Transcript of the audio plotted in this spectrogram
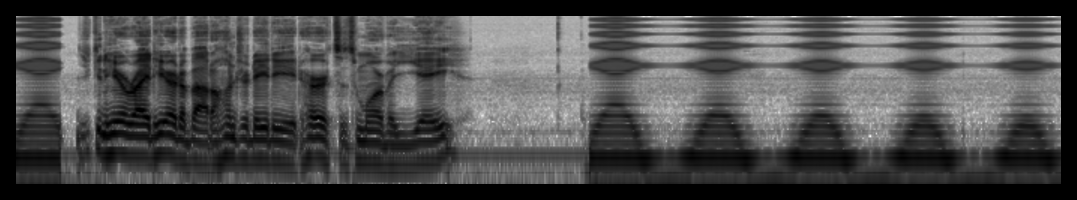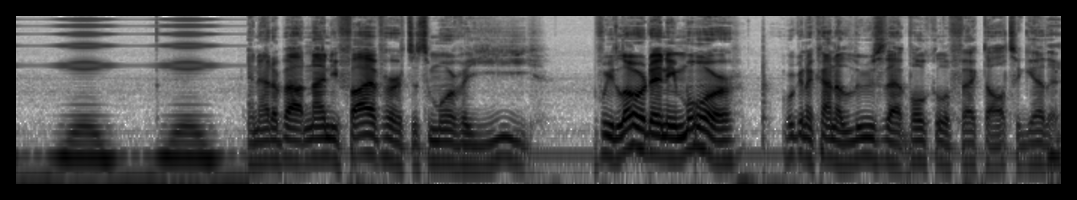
You can hear right here at about 188 hertz, it's more of a yay. Yay, yay, yay, yay, yay, yay, yay. And at about 95 hertz, it's more of a yee. If we lower it any more, we're going to kind of lose that vocal effect altogether.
